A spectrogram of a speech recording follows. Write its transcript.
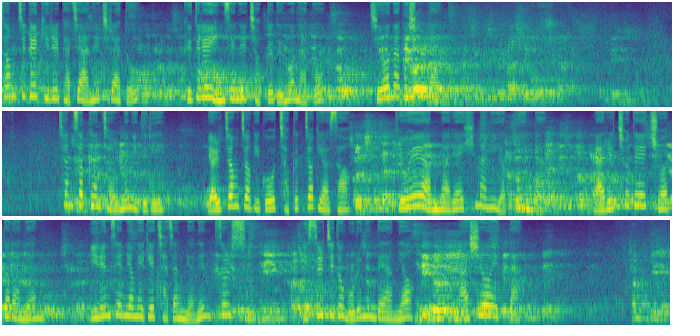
성직의 길을 가지 않을지라도 그들의 인생을 적극 응원하고 지원하고 싶다. 참석한 젊은이들이 열정적이고 적극적이어서 교회의 앞날에 희망이 엿보인다. 나를 초대해 주었더라면 음식을 나누고 73명에게 자장면은 쏠 수 있을지도 모르는데 하며 아쉬워했다. 네. 함께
